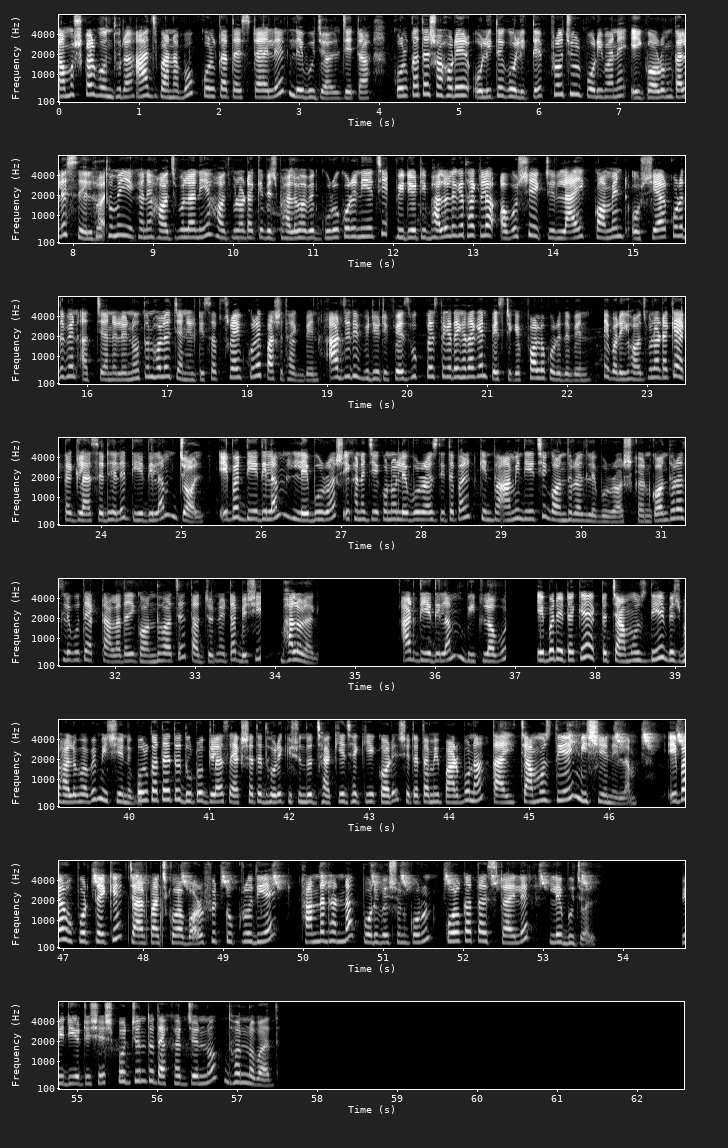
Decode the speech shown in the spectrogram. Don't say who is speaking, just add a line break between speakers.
নমস্কার বন্ধুরা, আজ বানাবো কলকাতা স্টাইলের লেবু জল, যেটা কলকাতা শহরের অলিতে গলিতে প্রচুর পরিমাণে এই গরমকালে সেল হয়। প্রথমেই এখানে হজমোলা নিয়ে হজমোলাটাকে বেশ ভালোভাবে গুঁড়ো করে নিয়েছি ভিডিওটি ভালো লেগে থাকলে অবশ্যই একটি লাইক, কমেন্ট ও শেয়ার করে দেবেন আর চ্যানেলে নতুন হলে চ্যানেলটি সাবস্ক্রাইব করে পাশে থাকবেন। আর যদি ভিডিওটি ফেসবুক পেজ থেকে দেখে থাকেন পেজটিকে ফলো করে দেবেন। এবার এই হজমোলাটাকে একটা গ্লাসে ঢেলে দিয়ে দিলাম জল। এবার দিয়ে দিলাম লেবুর রস। এখানে যে কোনো লেবুর রস দিতে পারেন, কিন্তু আমি দিয়েছি গন্ধরাজ লেবুর রস, কারণ গন্ধরাজ লেবুতে একটা আলাদাই গন্ধ আছে, তার জন্য এটা বেশি ভালো লাগে। আর দিয়ে দিলাম বিট লবণ। এবার এটাকে একটা চামচ দিয়ে বেশ ভালোভাবে মিশিয়ে নেব। কলকাতায় তো দুটো গ্লাস একসাথে ধরে কি সুন্দর ঝাঁকিয়ে ঝাঁকিয়ে করে, সেটা তো আমি পারব না। তাই চামচ দিয়েই মিশিয়ে নিলাম। এবার উপর থেকে চার পাঁচ কোয়া বরফের টুকরো দিয়ে ঠান্ডা ঠান্ডা পরিবেশন করুন কলকাতা স্টাইলের লেবু জল। ভিডিওটি শেষ পর্যন্ত দেখার জন্য ধন্যবাদ।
